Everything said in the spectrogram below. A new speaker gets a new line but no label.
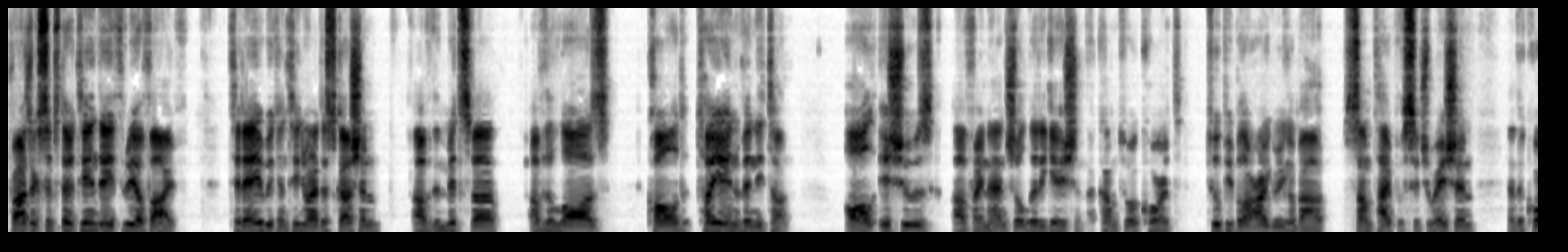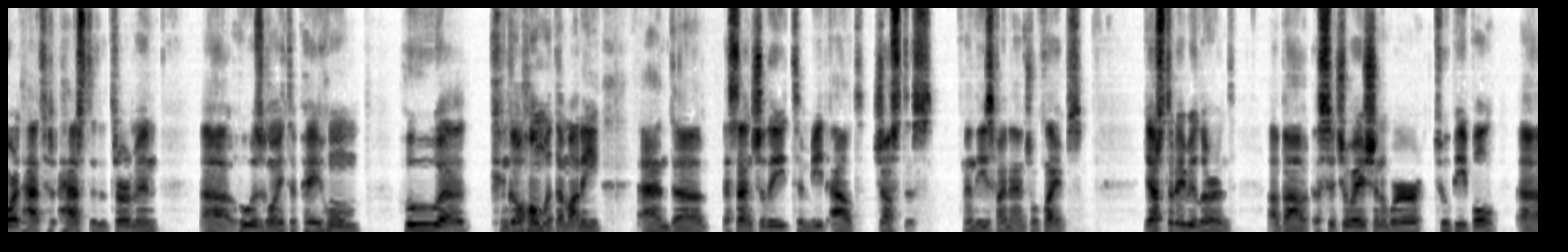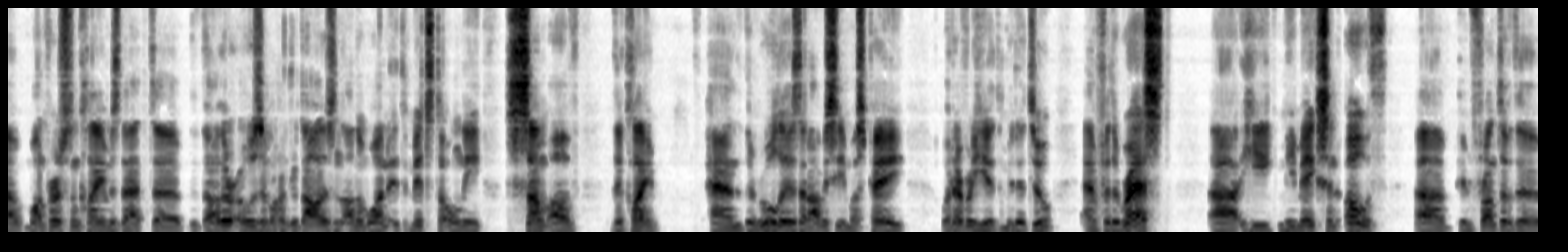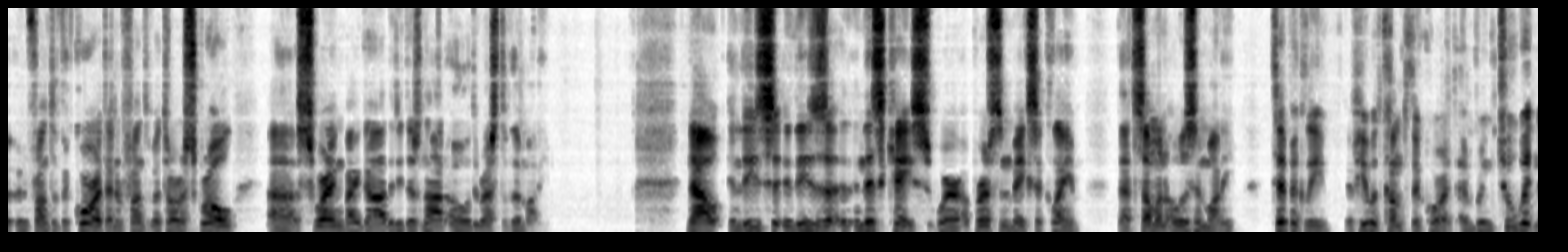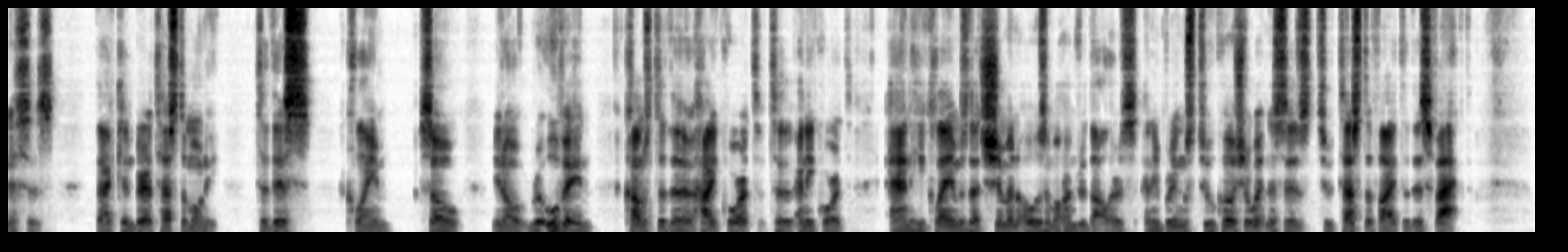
Project 613, day 305. Today we continue our discussion of the mitzvah of the laws called Toyin Veniton, all issues of financial litigation that come to a court. Two people are arguing about some type of situation, and the court has, has to determine uh, who is going to pay whom, who uh, can go home with the money, and uh, essentially to mete out justice in these financial claims. Yesterday we learned about a situation where two people, uh, one person claims that uh, the other owes him $100 and the other one admits to only some of the claim. And the rule is that obviously he must pay whatever he admitted to, and for the rest, uh, he he makes an oath uh, in front of the in front of the court and in front of a Torah scroll, uh, swearing by God that he does not owe the rest of the money. Now, in these in these uh, in this case where a person makes a claim that someone owes him money, typically, if he would come to the court and bring two witnesses that can bear testimony to this claim, so you know, Reuven comes to the high court, to any court, and he claims that Shimon owes him $100, and he brings two kosher witnesses to testify to this fact.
